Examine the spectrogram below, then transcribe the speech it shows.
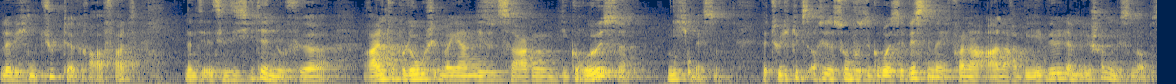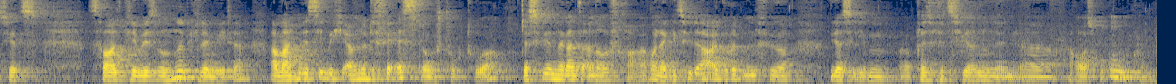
oder welchen Typ der Graph hat. Dann interessieren Sie sich wieder nur für rein topologische Invarianten, die sozusagen die Größe nicht messen. Natürlich gibt es auch Situationen, wo Sie Größe wissen. Wenn ich von A nach B will, dann will ich schon wissen, ob es jetzt 200 Kilometer und 100 Kilometer. Aber manchmal ist nämlich einfach nur die Verästelungsstruktur. Das ist wieder eine ganz andere Frage. Und da gibt es wieder Algorithmen für, die das eben äh, klassifizieren und äh, herausbekommen mhm. können.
